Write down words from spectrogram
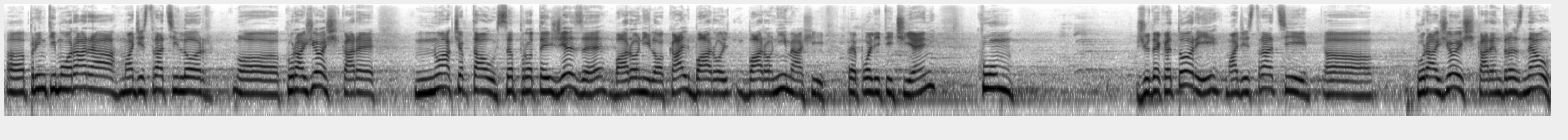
uh, prin timorarea magistraților uh, curajoși care nu acceptau să protejeze baronii locali, baronimea și pe politicieni, cum judecătorii, magistrații uh, curajoși care îndrăzneau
